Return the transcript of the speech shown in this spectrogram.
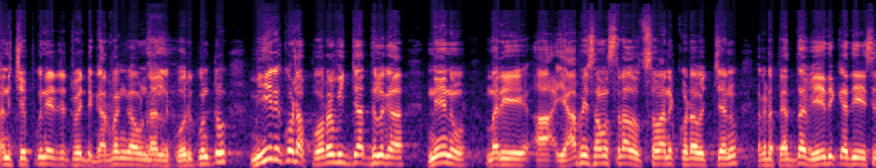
అని చెప్పుకునేటటువంటి గర్వంగా ఉండాలని కోరుకుంటూ మీరు కూడా పూర్వ విద్యార్థులుగా నేను మరి ఆ యాభై సంవత్సరాల ఉత్సవానికి కూడా వచ్చాను. అక్కడ పెద్ద వేదిక అది వేసి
